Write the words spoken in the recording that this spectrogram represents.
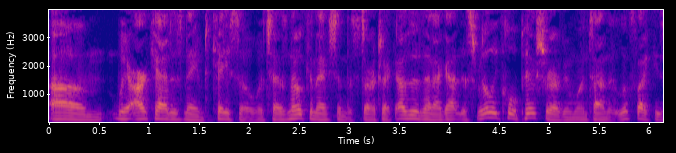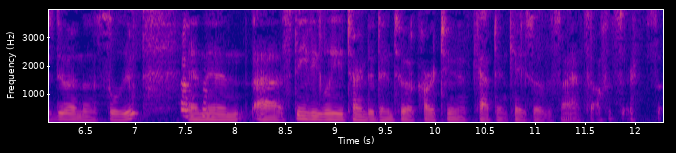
Um, where our cat is named Queso, which has no connection to Star Trek, other than I got this really cool picture of him one time that looks like he's doing the salute, and then uh, Stevie Lee turned it into a cartoon of Captain Queso, the science officer. So.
